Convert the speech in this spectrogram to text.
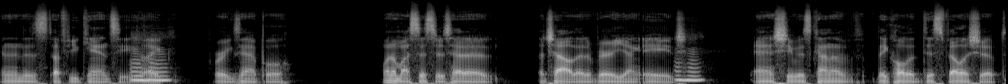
and then there's stuff you can see. Mm-hmm. Like for example, one of my sisters had a, a child at a very young age Mm-hmm. and she was kind of they call it disfellowshipped,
